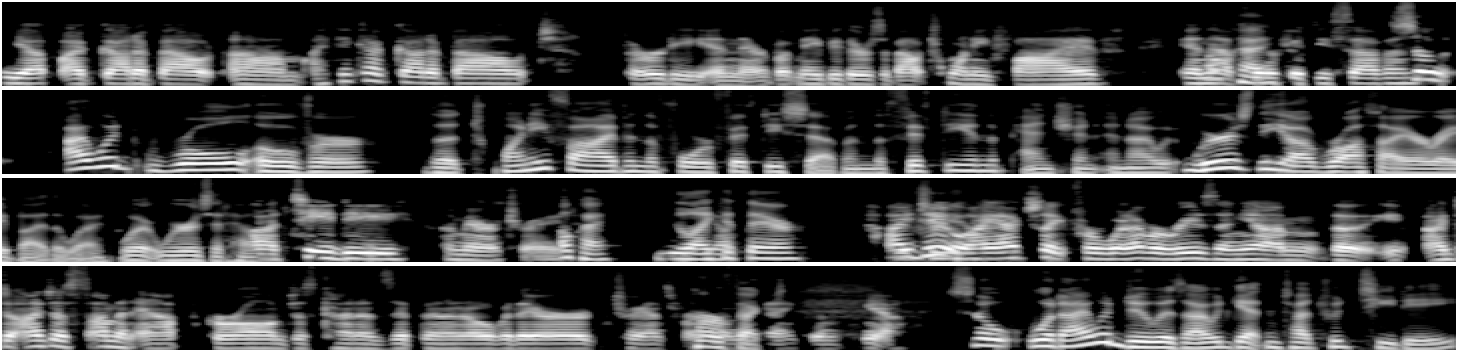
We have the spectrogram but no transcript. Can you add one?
Yep, I've got about um, I think I've got about 30 in there, but maybe there's about 25 in that okay. 457. So I would roll over the 25 in the 457, the 50 in the pension, and I would. Where's the uh, Roth IRA, by the way? Where where is it held? Uh, TD Ameritrade. Okay, you like yep. it there? Good I do. I actually, for whatever reason, yeah, I'm the. I, I just I'm an app girl. I'm just kind of zipping it over there, transferring. Perfect. The and, yeah. So what I would do is I would get in touch with TD.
